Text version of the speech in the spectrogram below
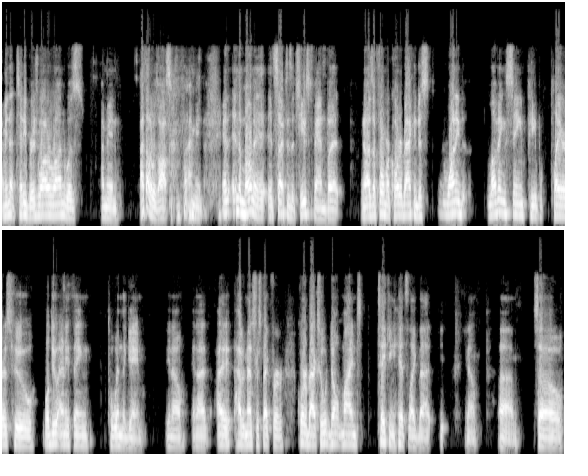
I mean, that Teddy Bridgewater run was, I mean, I thought it was awesome. I mean, in, in the moment, it, sucked as a Chiefs fan, but you know, as a former quarterback and just wanting, loving seeing people, players who will do anything to win the game. You know, and I, I have immense respect for quarterbacks who don't mind taking hits like that. You know, um, so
